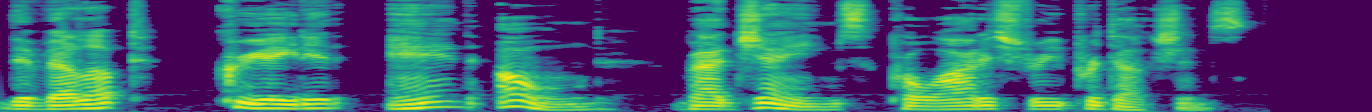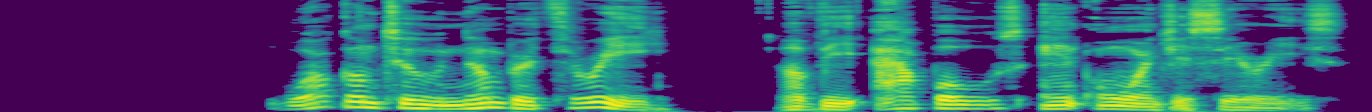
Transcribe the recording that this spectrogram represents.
Developed, created, and owned by James PoeArtistry Productions. Welcome to number three of the Apples and Oranges series.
